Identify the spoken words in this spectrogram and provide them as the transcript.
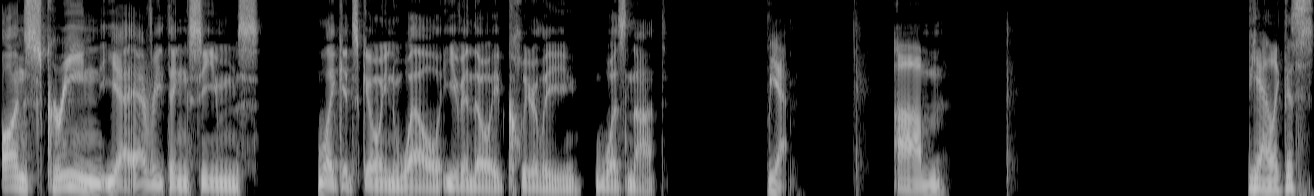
on screen, yeah, everything seems like it's going well even though it clearly was not. Um yeah like this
